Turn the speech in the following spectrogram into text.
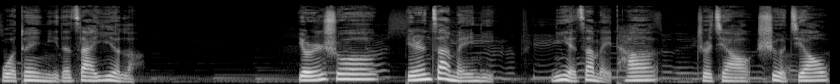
我对你的在意了。有人说，别人赞美你，你也赞美他，这叫社交。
